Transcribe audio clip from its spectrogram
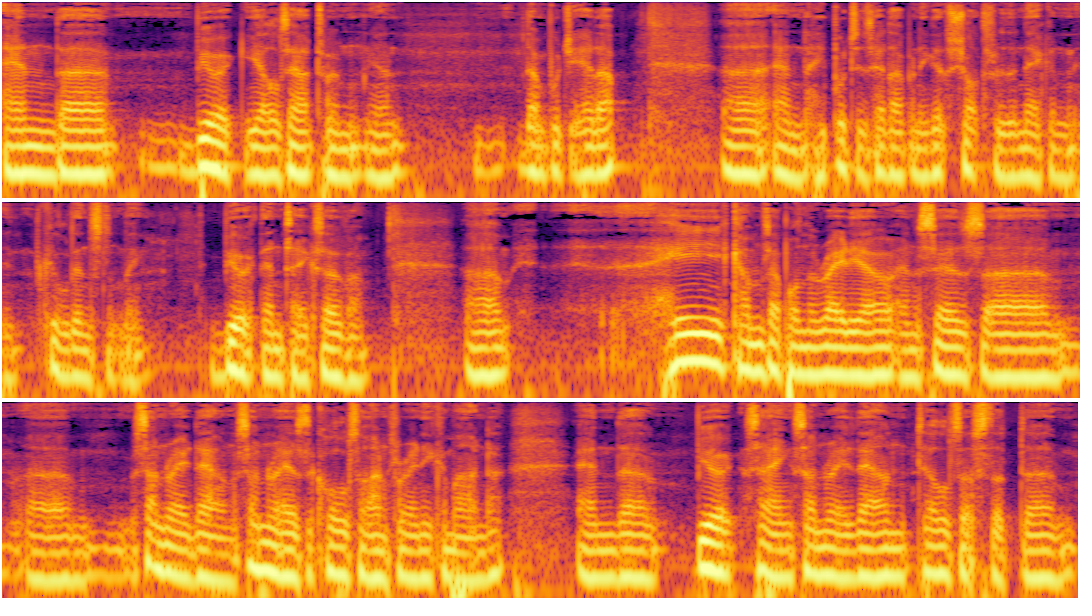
and uh, Buick yells out to him, you know, "Don't put your head up." Uh, and he puts his head up and he gets shot through the neck and killed instantly. Buick then takes over. Um, he comes up on the radio and says, um, um, "Sunray down." Sunray is the call sign for any commander, and uh, Buick saying "Sunray down" tells us that um,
